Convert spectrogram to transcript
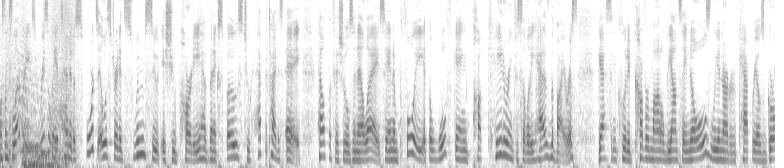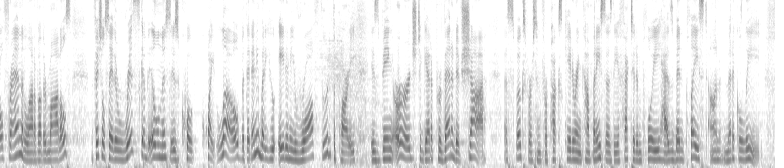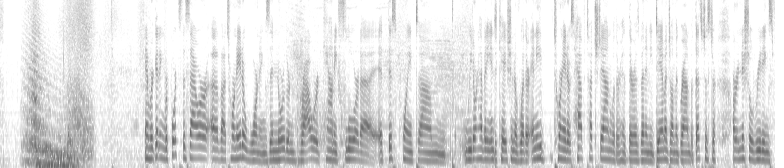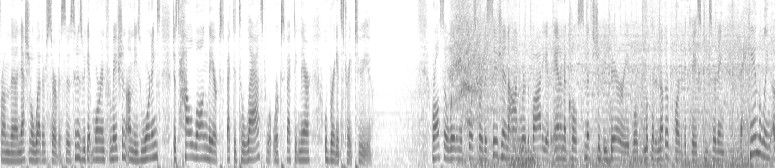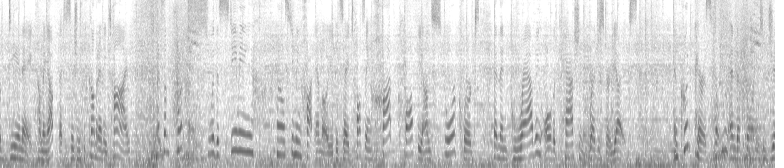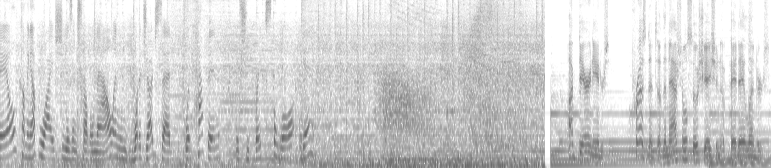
Well, some celebrities who recently attended a Sports Illustrated swimsuit issue party have been exposed to hepatitis A. Health officials in LA say an employee at the Wolfgang Puck catering facility has the virus. Guests included cover model Beyonce Knowles, Leonardo DiCaprio's girlfriend, and a lot of other models. Officials say the risk of illness is, quote, quite low, but that anybody who ate any raw food at the party is being urged to get a preventative shot. A spokesperson for Puck's catering company says the affected employee has been placed on medical leave. And we're getting reports this hour of uh, tornado warnings in northern Broward County, Florida. At this point, um, we don't have any indication of whether any tornadoes have touched down, whether there has been any damage on the ground, but that's just our, our initial readings from the National Weather Service. So as soon as we get more information on these warnings, just how long they are expected to last, what we're expecting there, we'll bring it straight to you. We're also waiting, of course, for a decision on where the body of Anna Nicole Smith should be buried. We'll look at another part of the case concerning the handling of DNA coming up. That decision could come at any time. And some crooks with a steaming, well, steaming hot MO, you could say, tossing hot coffee on store clerks and then grabbing all the cash in the register. Yikes. And could Paris Hilton end up going to jail? Coming up, why she is in trouble now and what a judge said would happen if she breaks the law again. I'm Darren Anderson, President of the National Association of Payday Lenders.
